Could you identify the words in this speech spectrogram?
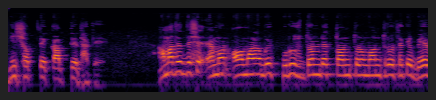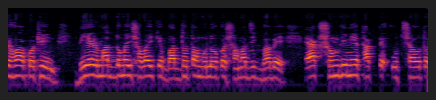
নিঃশব্দে কাঁদতে থাকে। আমাদের দেশে এমন অমানবিক পুরুষদণ্ডের তন্ত্রমন্ত্র থেকে বের হওয়া কঠিন। বিয়ের মাধ্যমেই সবাইকে বাধ্যতামূলক ও সামাজিকভাবে এক সঙ্গী নিয়ে থাকতে উৎসাহ তো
